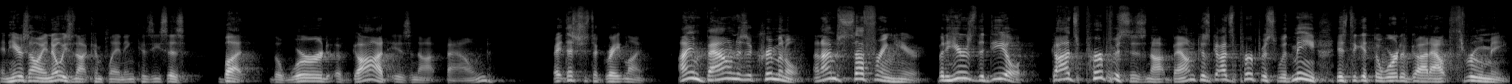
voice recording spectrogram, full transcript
And here's how I know he's not complaining, because he says, but the word of God is not bound. Right? That's just a great line. I am bound as a criminal and I'm suffering here. But here's the deal God's purpose is not bound because God's purpose with me is to get the word of God out through me.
